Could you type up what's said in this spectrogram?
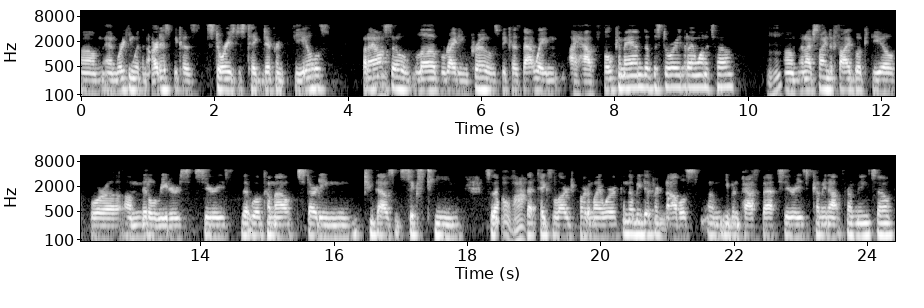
um, and working with an artist because stories just take different feels. But I also love writing prose because that way I have full command of the story that I want to tell. Mm-hmm. Um, and I've signed a five book deal for a, a, middle readers series that will come out starting 2016. So that, oh, wow. that takes a large part of my work. And there'll be different novels um, even past that series coming out from me. So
